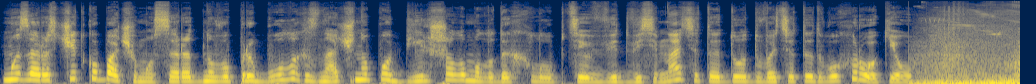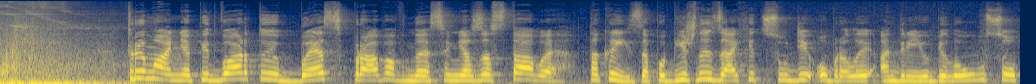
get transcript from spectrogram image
Ми зараз чітко бачимо, серед новоприбулих значно побільшало молодих хлопців від 18 до 22 років. Тримання під вартою без права внесення застави. Такий запобіжний захід судді обрали Андрію Білоусу,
